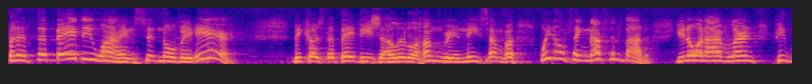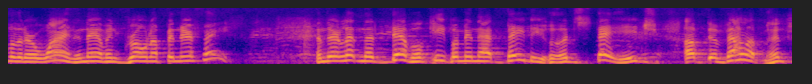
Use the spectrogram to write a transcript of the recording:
But if the baby whines sitting over here, because the baby's a little hungry and needs something. We don't think nothing about it. You know what I've learned? People that are whining, they haven't grown up in their faith. And they're letting the devil keep them in that babyhood stage of development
